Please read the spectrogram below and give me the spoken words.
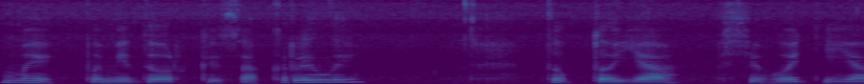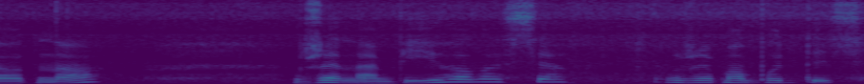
ми помідорки закрили. Тобто я сьогодні я одна, вже набігалася, вже, мабуть, десь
